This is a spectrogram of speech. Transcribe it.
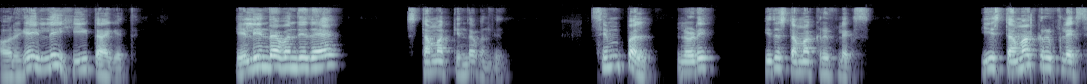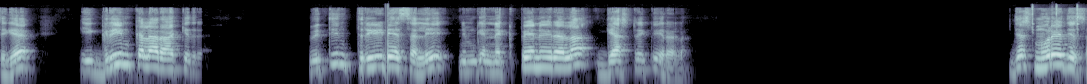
ಅವರಿಗೆ ಇಲ್ಲಿ ಹೀಟ್ ಆಗೈತೆ. ಎಲ್ಲಿಂದ ಬಂದಿದೆ? ಸ್ಟಮಕ್ಕಿಂದ ಬಂದಿದೆ. ಸಿಂಪಲ್, ನೋಡಿ, ಇದು ಸ್ಟಮಕ್ ರಿಫ್ಲೆಕ್ಸ್. ಈ ಸ್ಟಮಕ್ ರಿಫ್ಲೆಕ್ಸಿಗೆ ಈ ಗ್ರೀನ್ ಕಲರ್ ಹಾಕಿದ್ರೆ ವಿತಿನ್ ತ್ರೀ ಡೇಸಲ್ಲಿ ನಿಮ್ಗೆ ನೆಕ್ ಪೇನು ಇರಲ್ಲ ಗ್ಯಾಸ್ಟ್ರಿಕ್ ಇರಲ್ಲ. ಜಸ್ಟ್ ಮೂರೇ ದಿವಸ.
